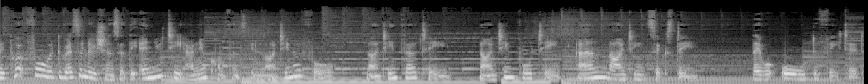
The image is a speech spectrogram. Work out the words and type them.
They put forward resolutions at the NUT annual conference in 1904, 1913, 1914, and 1916. They were all defeated.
